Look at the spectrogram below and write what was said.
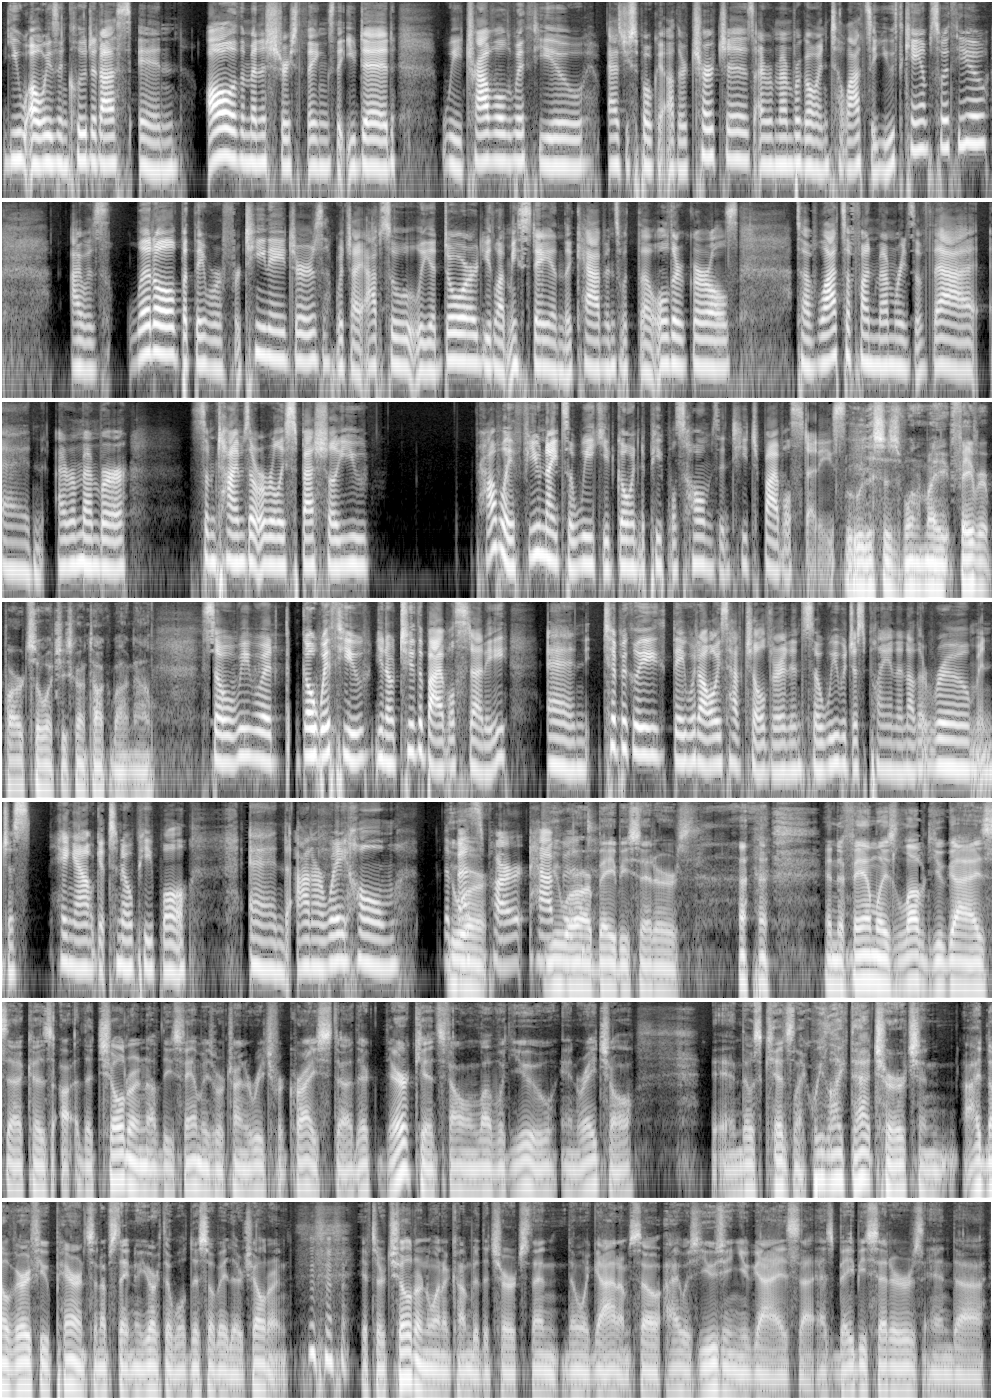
You always included us in all of the ministry things that you did we traveled with you as you spoke at other churches. I remember going to lots of youth camps with you. I was little, but they were for teenagers, which I absolutely adored. You let me stay in the cabins with the older girls to have lots of fun memories of that. And I remember some times that were really special. You probably a few nights a week you'd go into people's homes and teach Bible studies. Ooh, this is one of my favorite parts of what she's going to talk about now. So we would go with you, you know, to the Bible study. And typically they would always have children. And so we would just play in another room and just hang out, get to know people. And on our way home, the you best were, part happened. You were our babysitters. and the families loved you guys because uh, the children of these families were trying to reach for Christ. Uh, their their kids fell in love with you and Rachel, and those kids like we like that church and i know very few parents in upstate new york that will disobey their children. If their children want to come to the church then then we got them so i was using you guys uh, as babysitters and uh,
